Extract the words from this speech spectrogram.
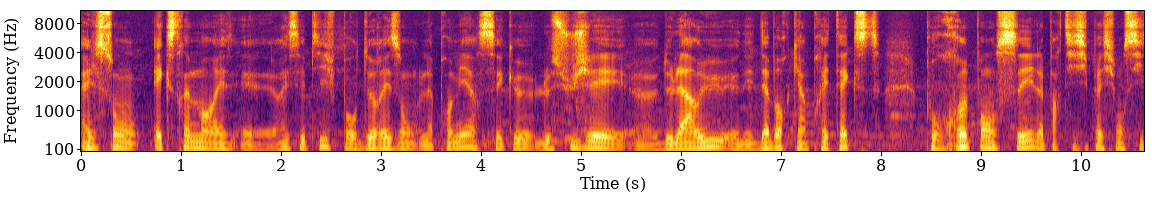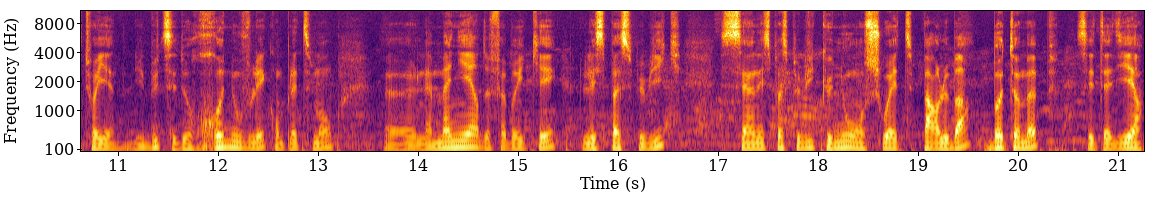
elles sont extrêmement euh, réceptives pour deux raisons. La première, c'est que le sujet euh, de la rue n'est d'abord qu'un prétexte pour repenser la participation citoyenne. Le but, c'est de renouveler complètement euh, la manière de fabriquer l'espace public. C'est un espace public que nous, on souhaite par le bas, bottom-up, c'est-à-dire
